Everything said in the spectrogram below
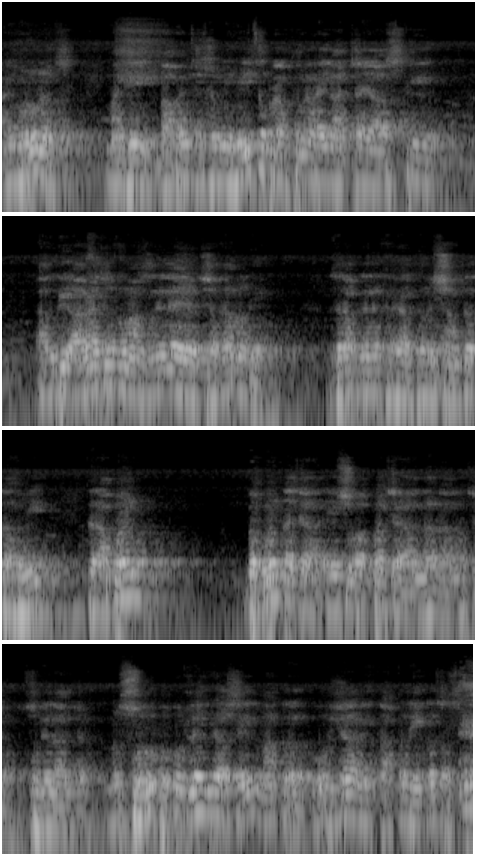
आणि म्हणूनच माझी बाबांच्या चरणी हीच प्रार्थना राहील. आजच्या या अस्थिर अगदी आराचक माजलेल्या या जगामध्ये. जर आपल्याला खऱ्या अर्थानं शांतता हवी तर आपण भगवंताच्या येशू बाप्पाच्या अल्लाह रामाच्या झुलेलालच्या मग स्वरूप कुठलंही असेल मात्र ऊर्जा आणि ताकद एकच असते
